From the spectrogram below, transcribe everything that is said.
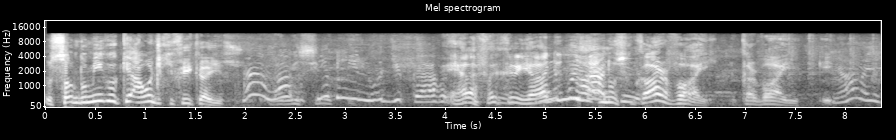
O São Domingo, que, aonde que fica isso? Ah, logo cinco minutos de carro. Ela foi criada na, no. Carvalho. Não, mas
